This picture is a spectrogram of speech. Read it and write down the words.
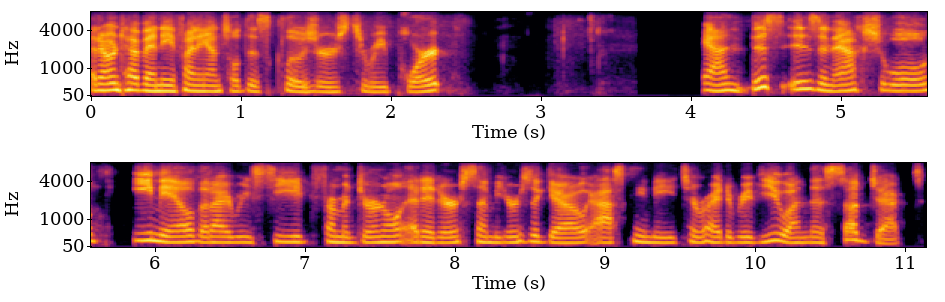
I don't have any financial disclosures to report. And this is an actual email that I received from a journal editor some years ago asking me to write a review on this subject.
